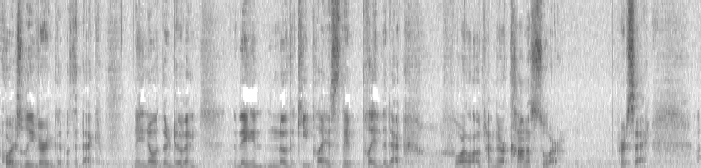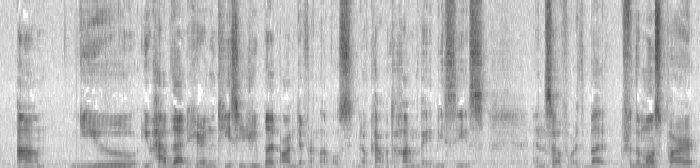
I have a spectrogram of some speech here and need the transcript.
cordially very good with the deck they know what they're doing they know the key plays they've played the deck for a long time they're a connoisseur per se um, you you have that here in the TCG, but on different levels. You know, Calvin Tahan with the ABCs and so forth. But for the most part,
